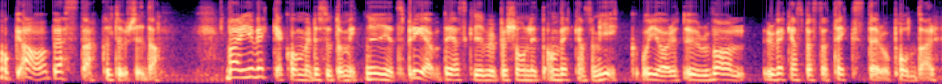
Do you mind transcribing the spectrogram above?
och ja, bästa kultursida. Varje vecka kommer dessutom mitt nyhetsbrev där jag skriver personligt om veckan som gick och gör ett urval ur veckans bästa texter och poddar.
